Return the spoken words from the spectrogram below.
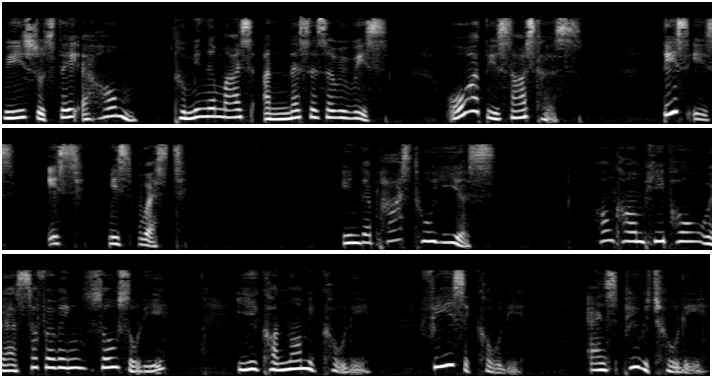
we should stay at home to minimize unnecessary risks or disasters. This is East Miss West. In the past two years, Hong Kong people were suffering socially, economically, physically, and spiritually,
